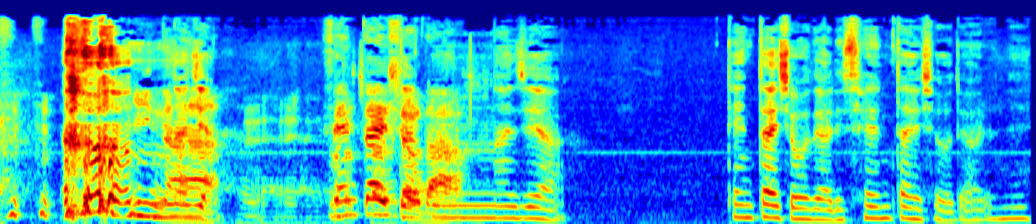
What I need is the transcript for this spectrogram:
いいな。同じや。戦隊ショーだ。同じや。天体ショーであり戦隊ショーであるね。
